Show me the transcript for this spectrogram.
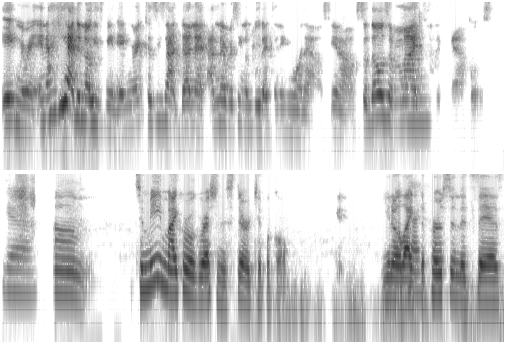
ignorant. And he had to know he's being ignorant because he's not done that. I've never seen him do that to anyone else you know? So those are my two examples. Yeah. Um to me microaggression is stereotypical. You know okay. like the person that says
